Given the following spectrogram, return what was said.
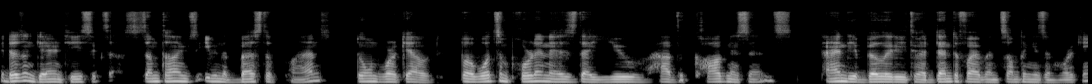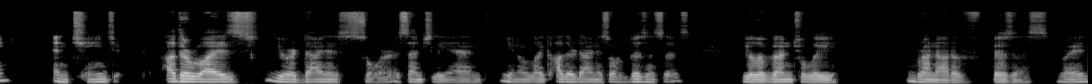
it doesn't guarantee success. Sometimes even the best of plans don't work out. But what's important is that you have the cognizance and the ability to identify when something isn't working and change it. Otherwise, you're a dinosaur essentially. And, you know, like other dinosaur businesses, you'll eventually run out of business, right?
